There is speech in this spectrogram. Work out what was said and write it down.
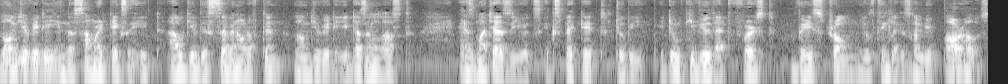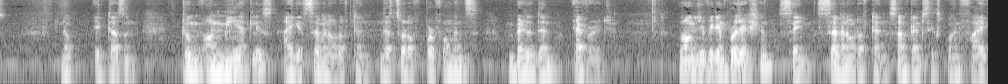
longevity in the summer takes a hit. I'll give this 7 out of 10 longevity. It doesn't last as much as you ex expect it to be. It will give you that first very strong you'll think like it's going to be a powerhouse. No it doesn't. To me, on me at least i get 7 out of 10 that sort of performance better than average. Longevity and projection same 7 out of 10 sometimes 6.5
